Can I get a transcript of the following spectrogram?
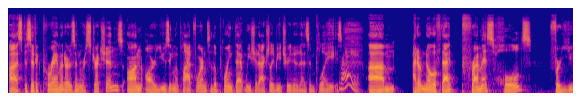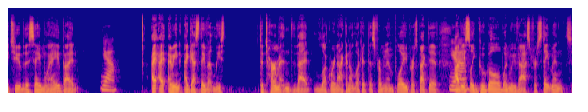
uh, specific parameters and restrictions on our using the platform to the point that we should actually be treated as employees. Right. Um, I don't know if that premise holds for YouTube the same way, but Yeah. I, I, I mean, I guess they've at least determined that look, we're not going to look at this from an employee perspective. Yeah. Obviously, Google, when we've asked for statements,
